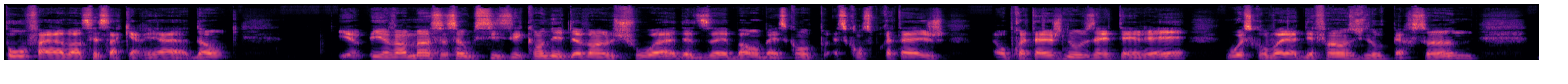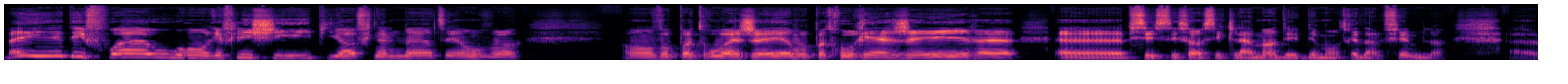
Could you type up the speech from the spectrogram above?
pour faire avancer sa carrière. Donc, il y, a, vraiment, c'est ça aussi, c'est qu'on est devant le choix de dire, bon, ben, est-ce qu'on est-ce qu'on se protège, on protège nos intérêts ou est-ce qu'on va à la défense d'une autre personne? Ben, il y a des fois où on réfléchit, puis ah, finalement, tu sais, on va on va pas trop agir, on va pas trop réagir. Euh, euh c'est ça, c'est clairement démontré dans le film. Là. Euh,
